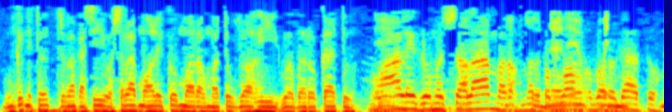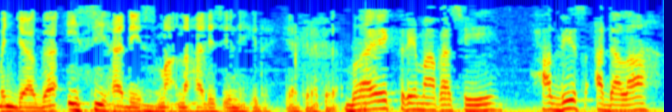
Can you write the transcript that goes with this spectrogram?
Mungkin itu terima kasih. Wassalamualaikum warahmatullahi wabarakatuh. Waalaikumsalam warahmatullahi wabarakatuh. menjaga isi hadis, makna hadis ini gitu ya kira-kira. Baik, terima kasih. Hadis adalah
